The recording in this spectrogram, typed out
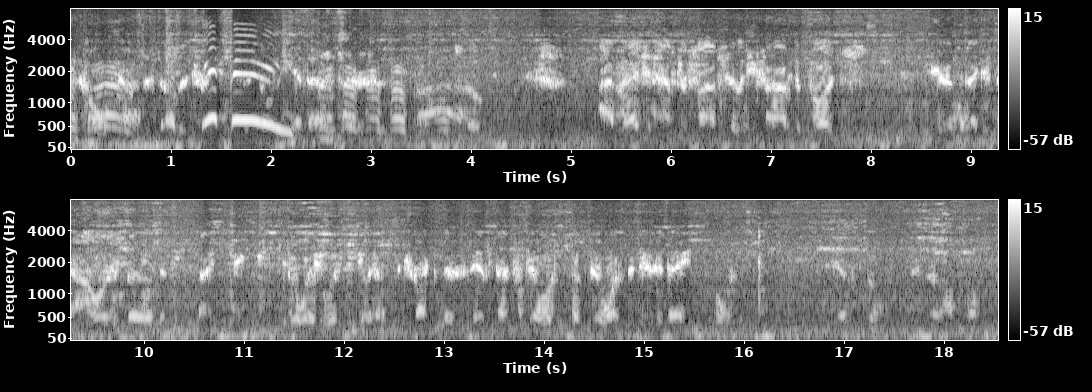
and hold down this other train. And, so, I imagine after 575 departs here in the next hour or so, that these night maybe get away with giving up the track there, if that's still what they're wanting to do today. Yeah, so, uh, I'm talking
